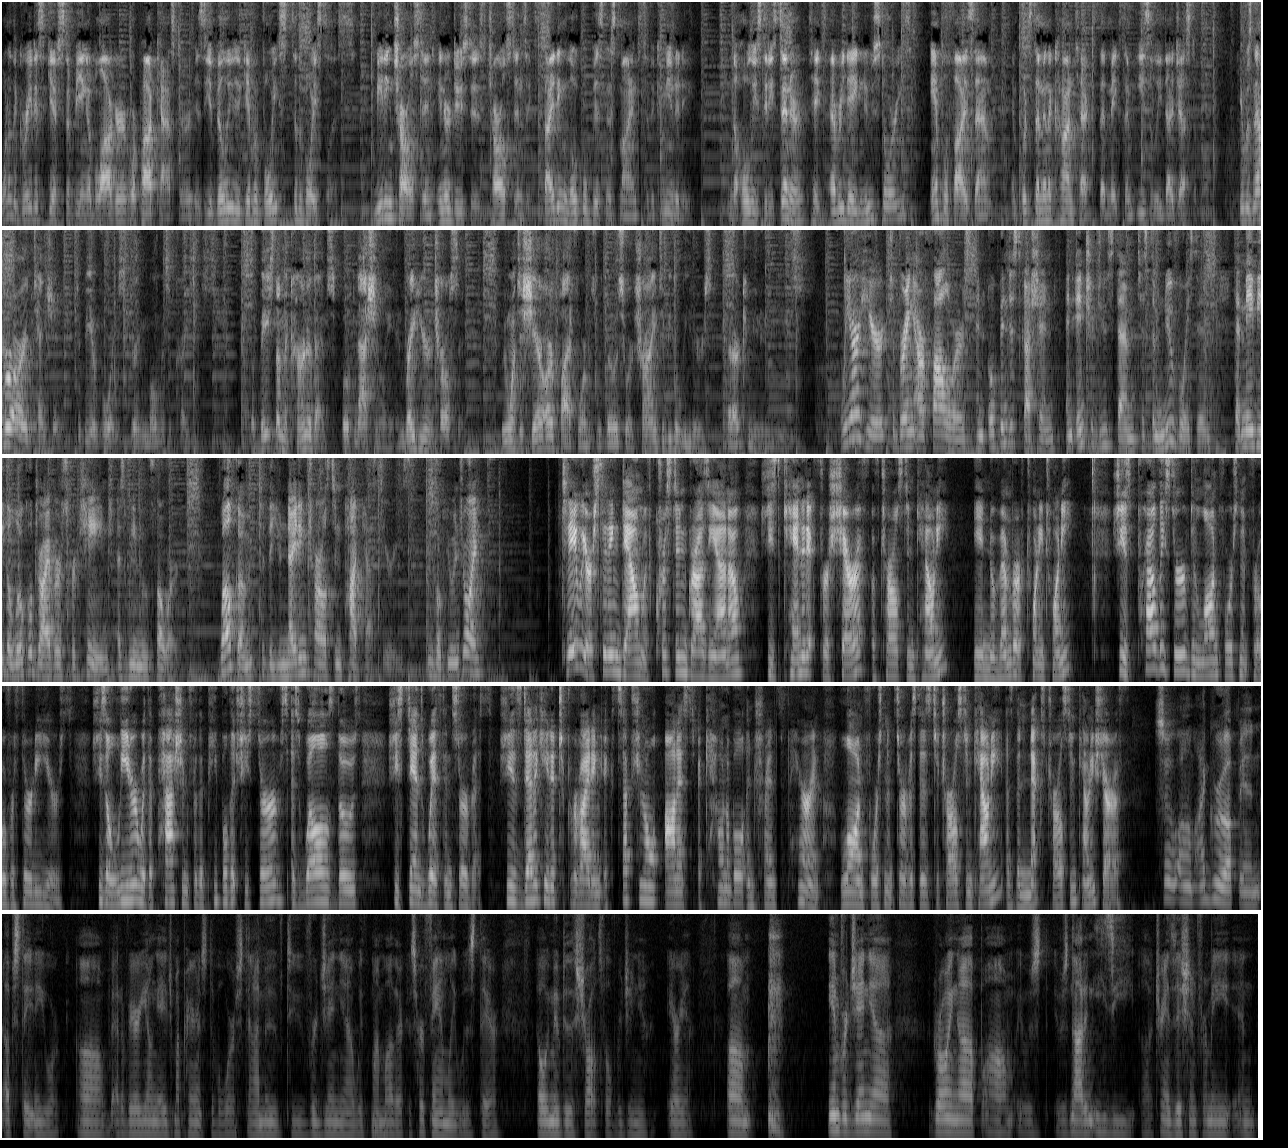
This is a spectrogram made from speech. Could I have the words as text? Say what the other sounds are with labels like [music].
One of the greatest gifts of being a blogger or podcaster is the ability to give a voice to the voiceless. Meeting Charleston introduces Charleston's exciting local business minds to the community. And the Holy City Sinner takes everyday news stories, amplifies them, and puts them in a context that makes them easily digestible. It was never our intention to be a voice during moments of crisis. But based on the current events, both nationally and right here in Charleston, we want to share our platforms with those who are trying to be the leaders that our community needs. We are here to bring our followers an open discussion and introduce them to some new voices that may be the local drivers for change as we move forward. Welcome to the Uniting Charleston podcast series. We hope you enjoy. Today we are sitting down with Kristen Graziano. She's candidate for sheriff of Charleston County in November of 2020. She has proudly served in law enforcement for over 30 years. She's a leader with a passion for the people that she serves as well as those she stands with in service. She is dedicated to providing exceptional, honest, accountable, and transparent law enforcement services to Charleston County as the next Charleston County Sheriff. So um, I grew up in upstate New York. Uh, at a very young age, my parents divorced, and I moved to Virginia with my mother because her family was there. Oh, we moved to the Charlottesville, Virginia area. Um, [clears throat] in Virginia, growing up, um, it was it was not an easy uh, transition for me, and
